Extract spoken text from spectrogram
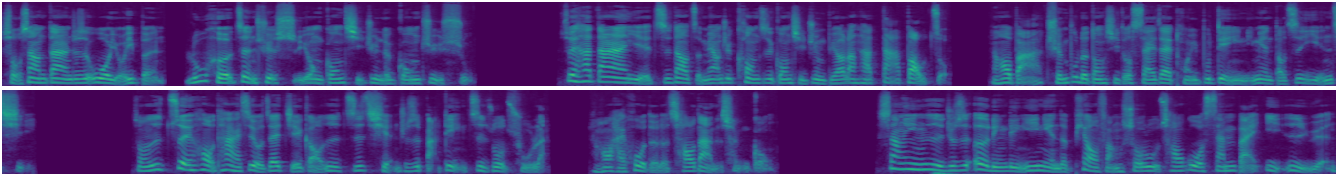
手上当然就是握有一本如何正确使用宫崎骏的工具书，所以他当然也知道怎么样去控制宫崎骏，不要让他大暴走。然后把全部的东西都塞在同一部电影里面，导致延期。总之，最后他还是有在截稿日之前，就是把电影制作出来，然后还获得了超大的成功。上映日就是二零零一年的票房收入超过三百亿日元，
